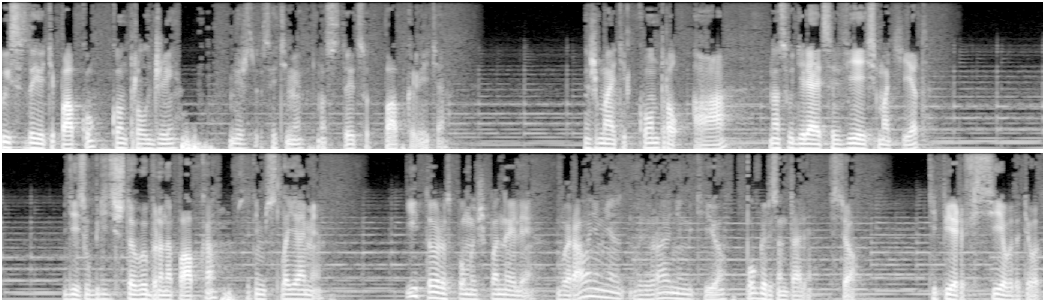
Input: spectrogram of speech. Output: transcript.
вы создаете папку Ctrl-G, между с этими у нас остается папка, видите. Нажимаете Ctrl-A, у нас выделяется весь макет. Здесь убедитесь, что выбрана папка с этими слоями. И тоже с помощью панели выравнивания, выравнивать ее по горизонтали. Все. Теперь все вот эти вот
